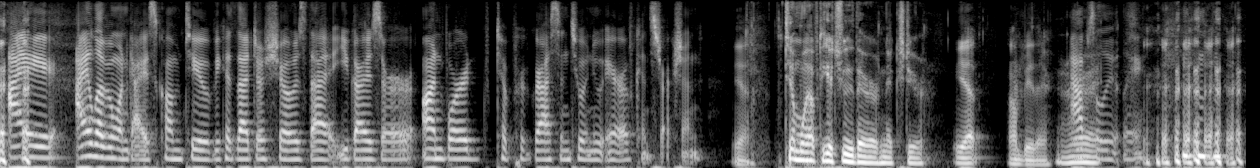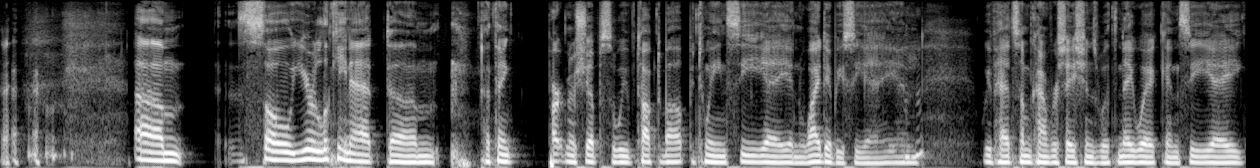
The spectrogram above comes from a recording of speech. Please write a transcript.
I I love it when guys come too because that just shows that you guys are on board to progress into a new era of construction. Yeah. Tim, we'll have to get you there next year. Yep, I'll be there. All Absolutely. Right. um, so you're looking at, um, I think, partnerships we've talked about between CEA and YWCA, and mm-hmm. we've had some conversations with NAWIC and CEA.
